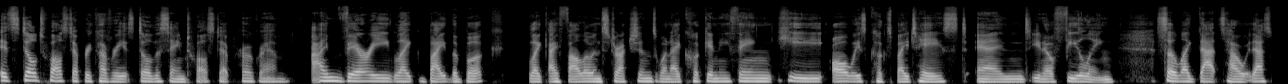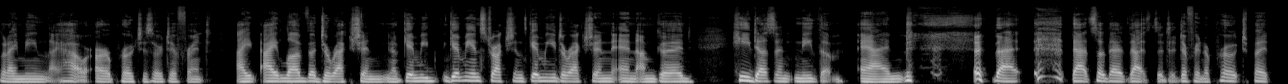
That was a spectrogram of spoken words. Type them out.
it's still 12 step recovery. It's still the same 12 step program. I'm very like by the book. Like I follow instructions when I cook anything. He always cooks by taste and, you know, feeling. So like that's how that's what I mean, like how our approaches are different. I, I love the direction. You know, give me give me instructions, give me a direction, and I'm good. He doesn't need them, and that that so that that's a different approach. But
